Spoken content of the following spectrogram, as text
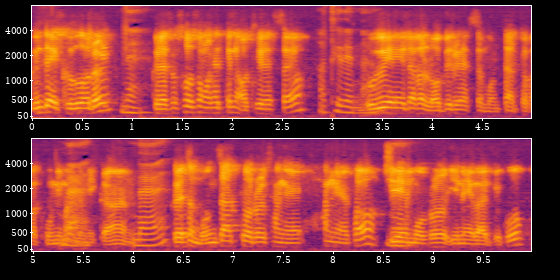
근데 그거를 네. 그래서 소송을 했더니 어떻게 됐어요? 어떻게 됐나? 의회에다가 로비를 했어 몬산토가 돈이 네. 많으니까. 네. 그래서 몬산토를 상해, 상해서 GMO로 인해 가지고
